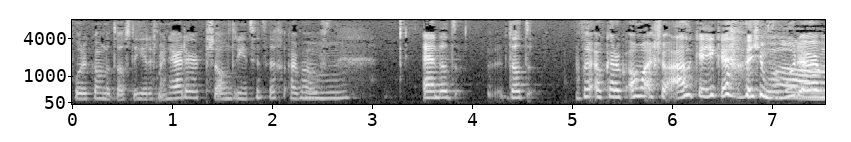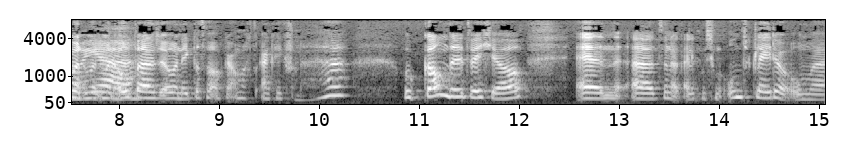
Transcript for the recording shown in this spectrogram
voren kwam, dat was de Heer is mijn herder, Psalm 23 uit mijn hoofd. Mhm. En dat, dat we elkaar ook allemaal echt zo aankeken. Weet je, mijn Oh, moeder, mijn, mijn- opa en zo. En ik dat we elkaar allemaal echt aankeken van, huh? hoe kan dit, weet je wel? En eh, toen uiteindelijk moest ik me omkleden om, eh,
